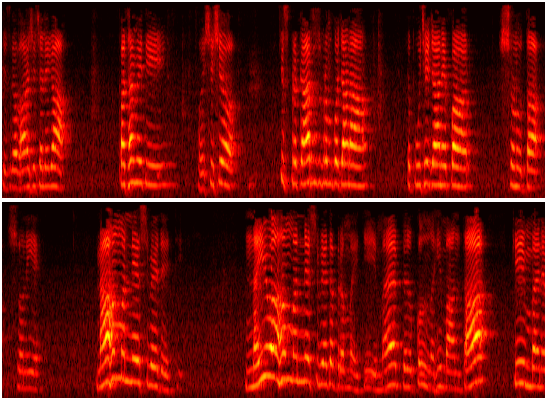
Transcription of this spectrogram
इसका भाष्य चलेगा कथमिति वह शिष्य, किस प्रकार से ब्रह्म को जाना? तो पूछे जाने पर सुनुता सुनिए ना हम मन्य स्वेदेति नहीं वह हम मन्य स्वेद ब्रह्म मैं बिल्कुल नहीं मानता कि मैंने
